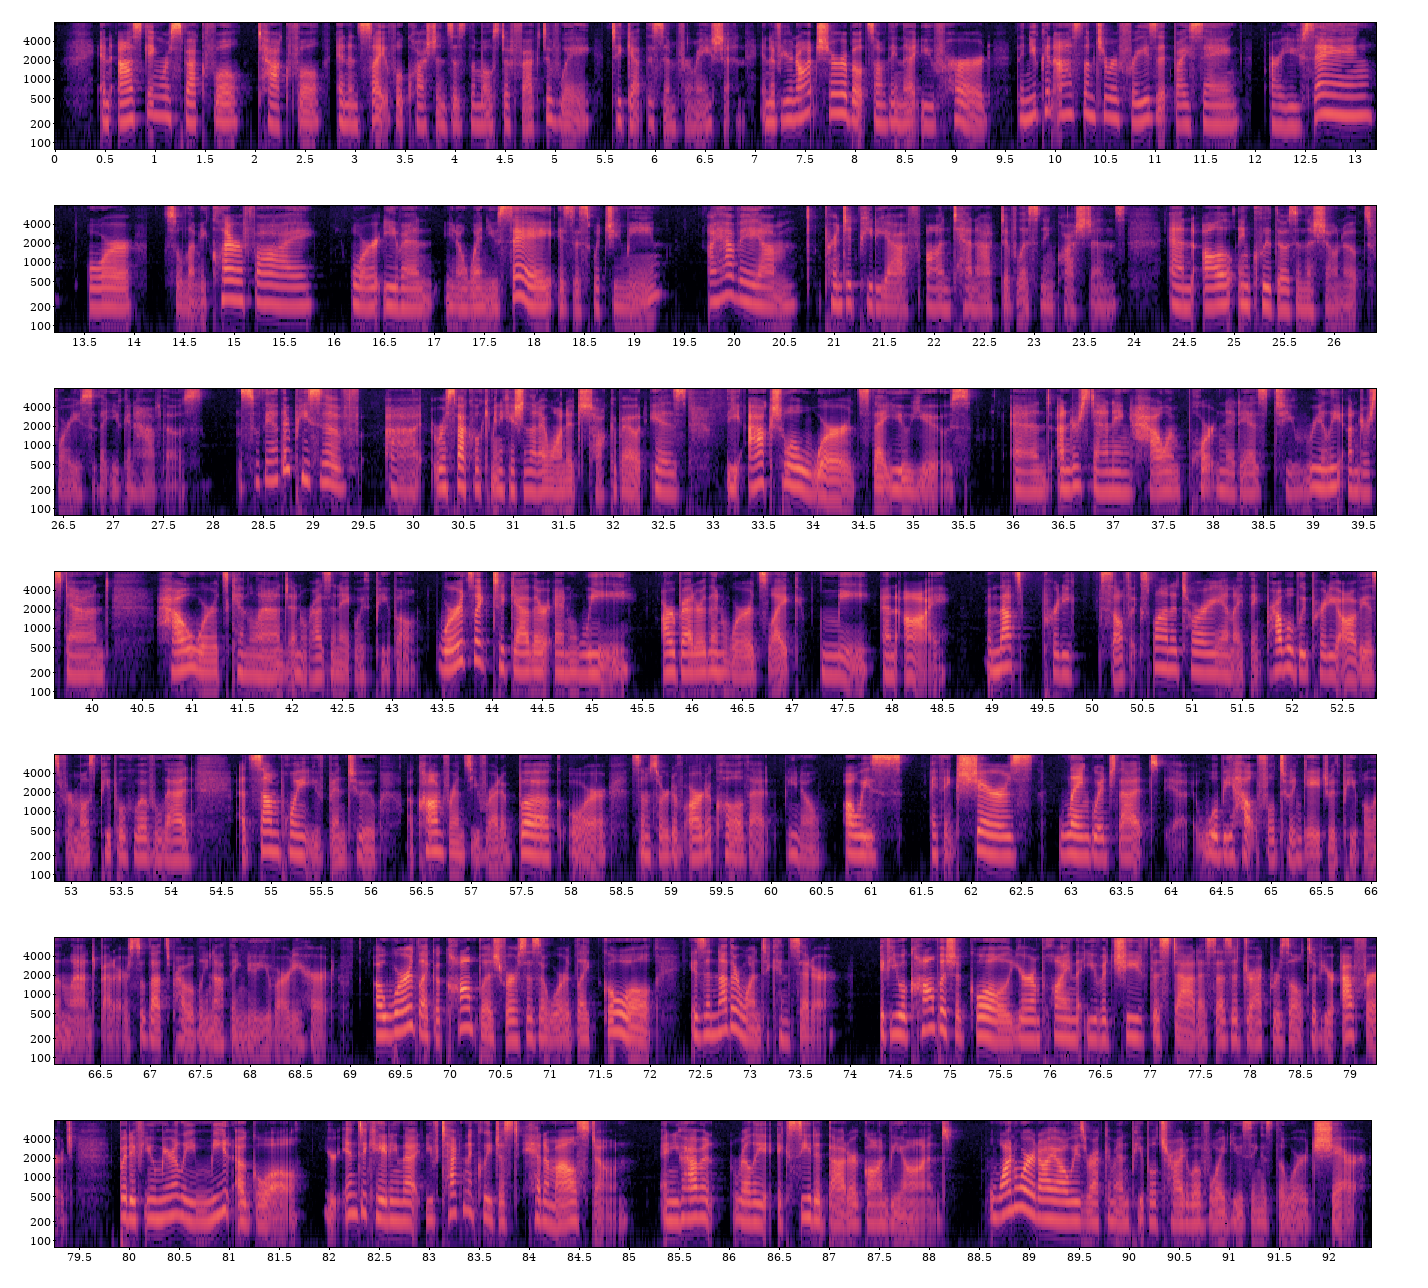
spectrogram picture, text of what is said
And asking respectful, tactful, and insightful questions is the most effective way to get this information. And if you're not sure about something that you've heard, then you can ask them to rephrase it by saying, Are you saying? Or, So let me clarify. Or even, you know, when you say, Is this what you mean? I have a um, printed PDF on 10 active listening questions, and I'll include those in the show notes for you so that you can have those. So, the other piece of uh, respectful communication that I wanted to talk about is the actual words that you use and understanding how important it is to really understand how words can land and resonate with people. Words like together and we are better than words like me and I. And that's pretty self explanatory and I think probably pretty obvious for most people who have led at some point. You've been to a conference, you've read a book or some sort of article that, you know, always I think, shares language that uh, will be helpful to engage with people and land better. So that's probably nothing new you've already heard. A word like accomplish versus a word like goal is another one to consider. If you accomplish a goal, you're implying that you've achieved the status as a direct result of your effort. But if you merely meet a goal, you're indicating that you've technically just hit a milestone and you haven't really exceeded that or gone beyond. One word I always recommend people try to avoid using is the word share.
